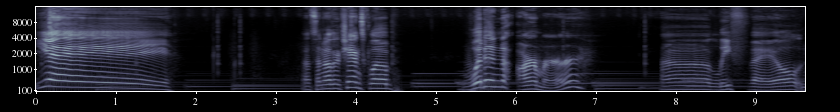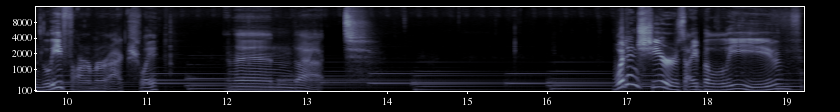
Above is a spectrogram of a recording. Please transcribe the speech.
Yay! That's another chance globe. Wooden armor. Uh, leaf veil. Leaf armor, actually. And then that. Wooden shears, I believe,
